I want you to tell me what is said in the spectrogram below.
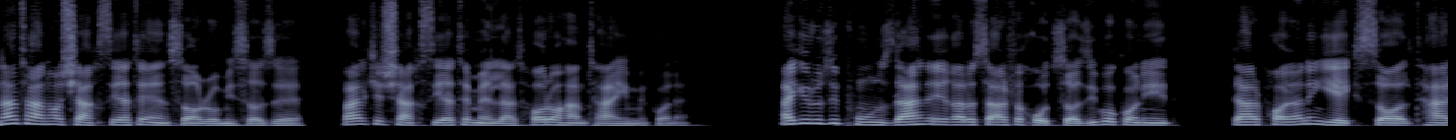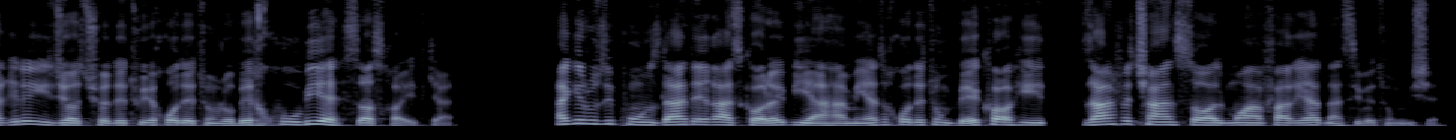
نه تنها شخصیت انسان رو می‌سازه بلکه شخصیت ملت ها رو هم تعیین می‌کنه اگه روزی 15 دقیقه رو صرف خودسازی بکنید در پایان یک سال تغییر ایجاد شده توی خودتون رو به خوبی احساس خواهید کرد. اگه روزی 15 دقیقه از کارهای بی اهمیت خودتون بکاهید، ظرف چند سال موفقیت نصیبتون میشه.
